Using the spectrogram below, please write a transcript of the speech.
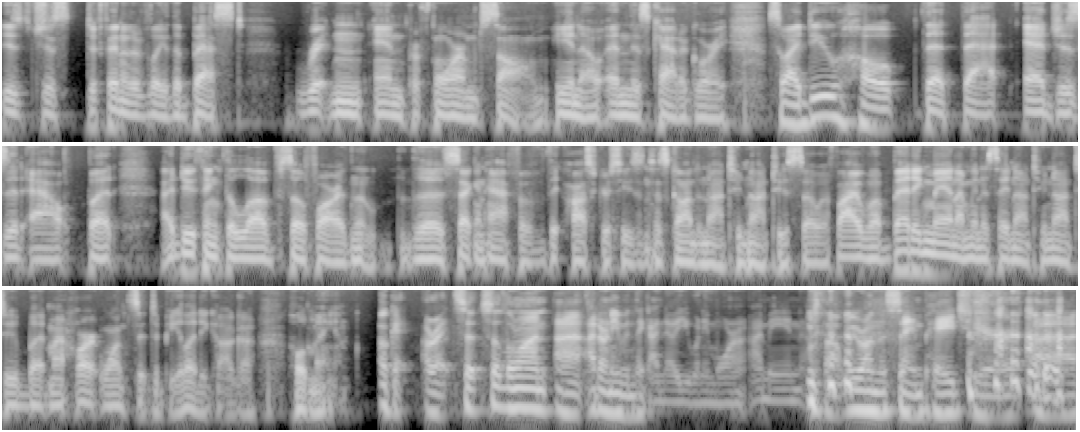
is just definitively the best written and performed song, you know, in this category. So I do hope that that edges it out, but I do think the love so far in the, the second half of the Oscar season has gone to Naatu Naatu. So if I'm a betting man, I'm going to say Naatu Naatu, but my heart wants it to be Lady Gaga. Hold my hand. Okay, all right. So, so LaRon, uh, I don't even think I know you anymore. I mean, I thought we were on the same page here. Uh,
